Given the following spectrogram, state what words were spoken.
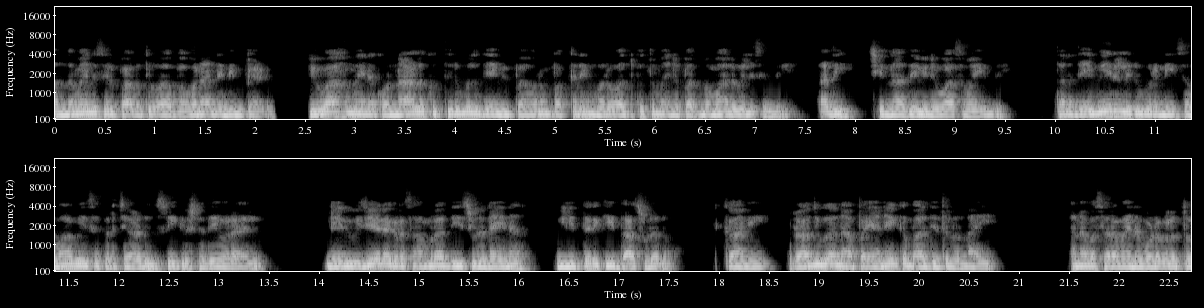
అందమైన శిల్పాలతో ఆ భవనాన్ని నింపాడు. వివాహమైన కొన్నాళ్ళకు తిరుమల దేవి పవరం పక్కనే మరో అద్భుతమైన పద్మమాల వెలిసింది. అది చిన్నాదేవి నివాసమైంది తన దేవేరులిరువురిని సమావేశపరిచాడు శ్రీకృష్ణదేవరాయలు. నేను విజయనగర సామ్రాధీశుడనైనా మీ ఇద్దరికీ దాసుడను. కానీ రాజుగా నాపై అనేక బాధ్యతలున్నాయి. అనవసరమైన గొడవలతో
